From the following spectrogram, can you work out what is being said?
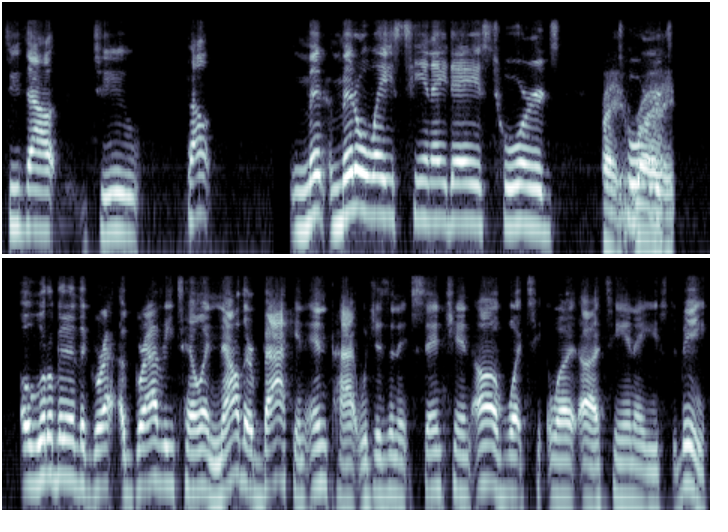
2000 to about mid middle ways TNA days towards Right, towards right. a little bit of the gra- gravity tail, and now they're back in Impact, which is an extension of what t- what uh, TNA used to be,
